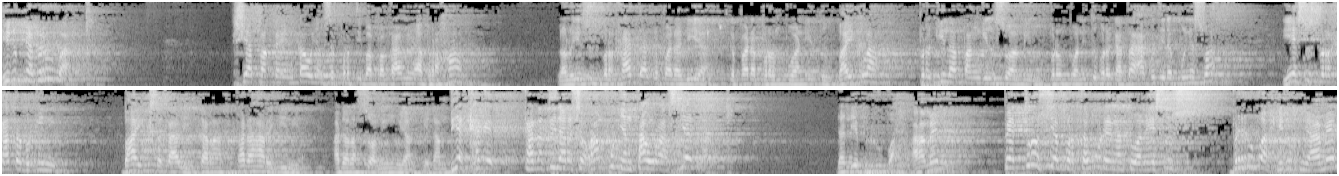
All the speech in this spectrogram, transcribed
Hidupnya berubah. Siapakah engkau yang seperti bapak kami Abraham? Lalu Yesus berkata kepada dia, kepada perempuan itu, "Baiklah, pergilah panggil suamimu." Perempuan itu berkata, "Aku tidak punya suami." Yesus berkata begini, Baik sekali karena pada hari ini adalah suamimu yang keenam. Dia kaget karena tidak ada seorang pun yang tahu rahasianya. Dan dia berubah. Amin. Petrus yang bertemu dengan Tuhan Yesus berubah hidupnya. Amin.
